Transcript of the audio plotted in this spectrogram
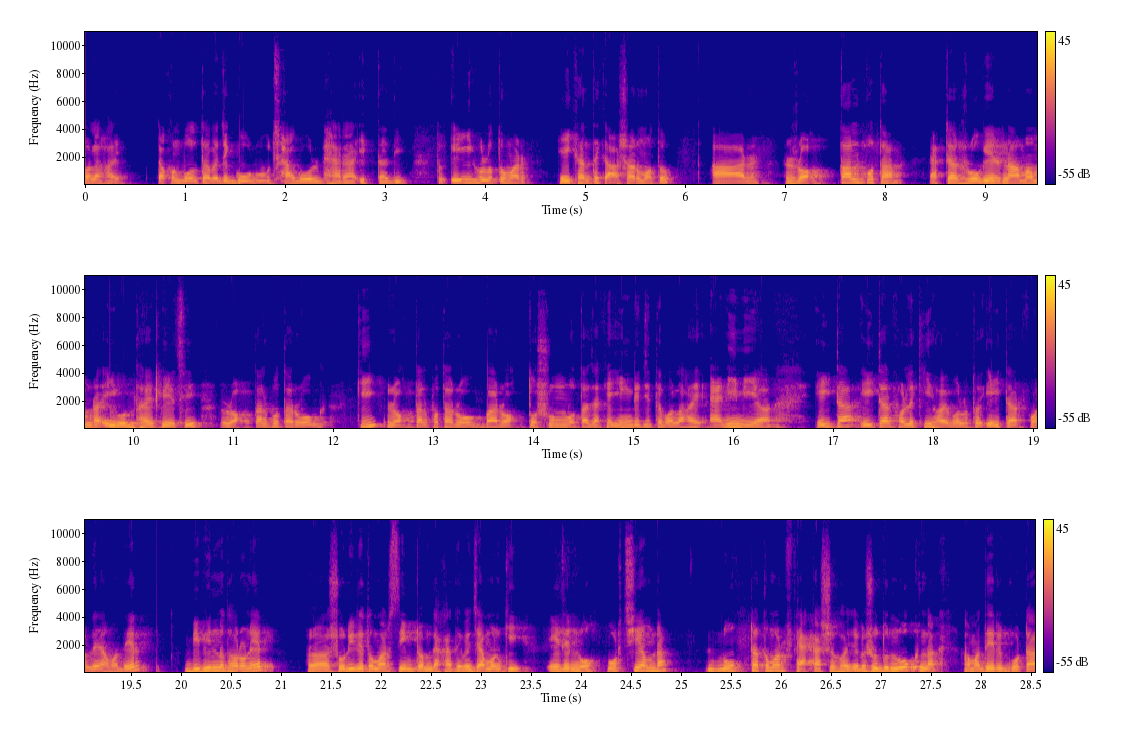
বলা হয়, তখন বলতে হবে যে গরু, ছাগল, ভেড়া ইত্যাদি। তো এই হলো তোমার এইখান থেকে আসার মতো। আর রক্তাল্পতা একটা রোগের নাম আমরা এই অধ্যায়ে পেয়েছি। রক্তাল্পতা রোগ কি? রক্তাল্পতা রোগ বা রক্তশূন্যতা যাকে ইংরেজিতে বলা হয় অ্যানিমিয়া, এইটা, এইটার ফলে কি হয় বলো তো এইটার ফলে আমাদের বিভিন্ন ধরনের শরীরে তোমার সিমটম দেখা দেবে। যেমন কি, এই যে নখ পড়ছি আমরা, নখটা তোমার ফ্যাকাশে হয়ে যাবে। শুধু নখ না, আমাদের গোটা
